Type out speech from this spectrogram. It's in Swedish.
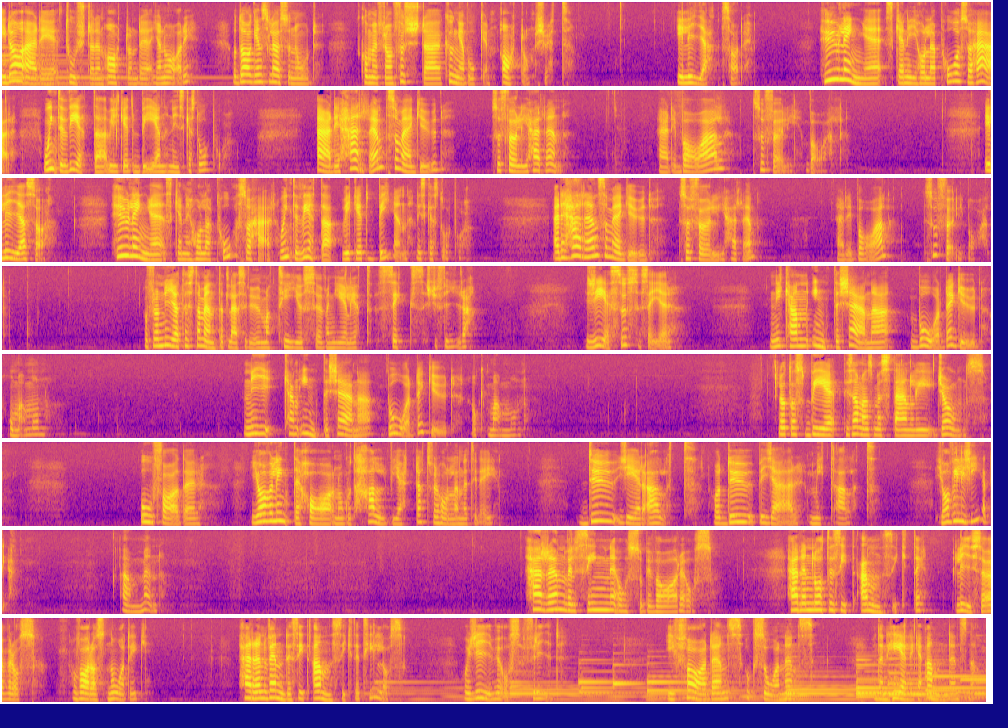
Idag är det torsdag den 18 januari och dagens lösenord kommer från första kungaboken 1821. Elia sade hur länge ska ni hålla på så här och inte veta vilket ben ni ska stå på? Är det Herren som är Gud, så följ Herren. Är det Baal, så följ Baal. Elias sa Hur länge ska ni hålla på så här och inte veta vilket ben ni ska stå på? Är det Herren som är Gud, så följ Herren. Är det Baal, så följ Baal. Och från Nya Testamentet läser vi ur Matteus evangeliet 6.24. Jesus säger Ni kan inte tjäna både Gud och mammon. Ni kan inte tjäna både Gud och mammon. Låt oss be tillsammans med Stanley Jones. O Fader, jag vill inte ha något halvhjärtat förhållande till dig. Du ger allt och du begär mitt allt. Jag vill ge det. Amen. Herren välsigne oss och bevare oss. Herren låter sitt ansikte lysa över oss och vara oss nådig. Herren vände sitt ansikte till oss och give oss frid. I Faderns och Sonens och den heliga Andens namn.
